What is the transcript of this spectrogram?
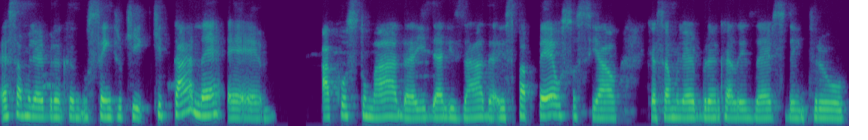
essa mulher branca no centro que que está, né, é, acostumada, idealizada, esse papel social que essa mulher branca ela exerce dentro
